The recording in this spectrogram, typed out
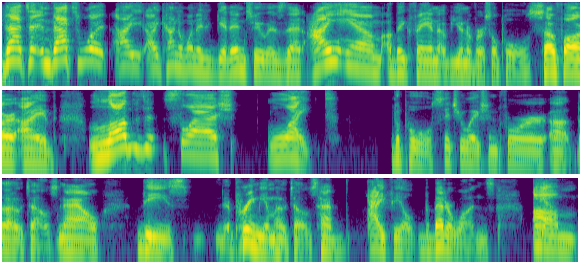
That's and that's what I I kind of wanted to get into is that I am a big fan of universal pools. So far, I've loved slash liked the pool situation for uh, the hotels. Now, these premium hotels have, I feel, the better ones. Um,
